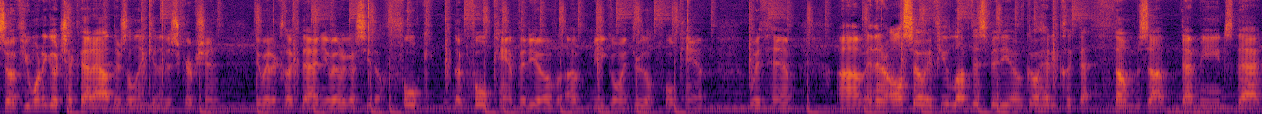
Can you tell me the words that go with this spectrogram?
So if you want to go check that out, there's a link in the description. You'll be able to click that and you'll be able to go see the full the full camp video of, of me going through the full camp with him. Um, and then also, if you love this video, go ahead and click that thumbs up. That means that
